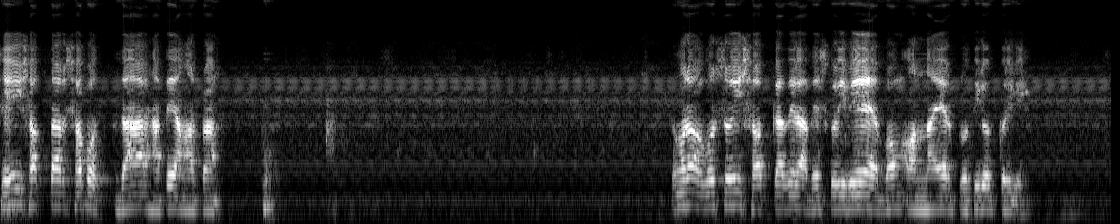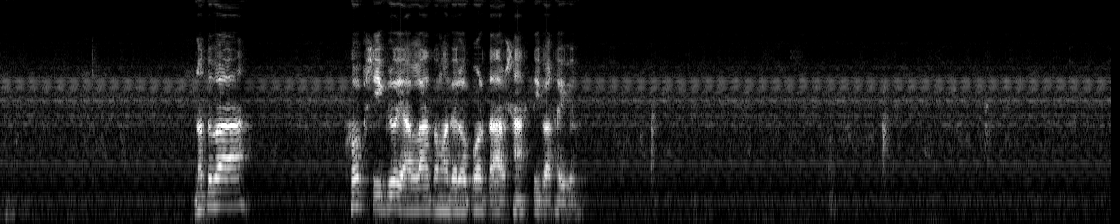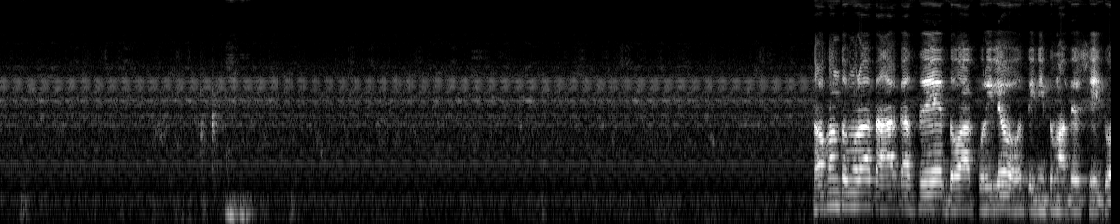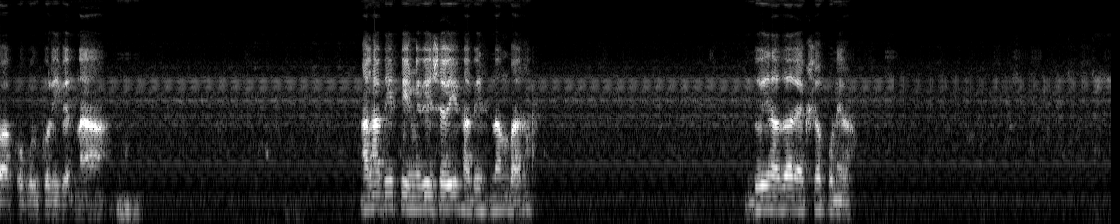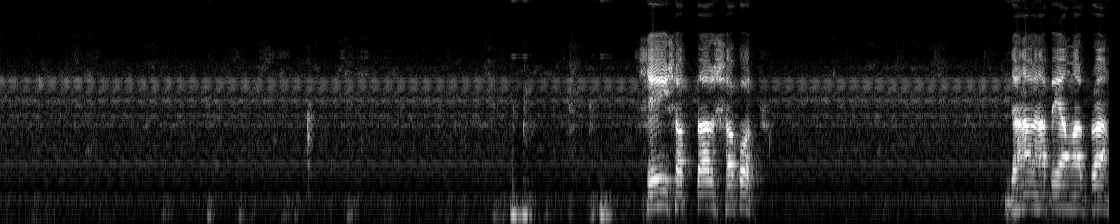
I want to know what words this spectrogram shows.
সেই সত্তার শপথ যাহার হাতে আমার প্রাণ। তোমরা অবশ্যই সৎ কাজের আদেশ করিবে এবং অন্যায়ের প্রতিরোধ করিবে। নতুবা খুব শীঘ্রই আল্লাহ তোমাদের ওপর তার শাস্তি পাঠাইবেন। তখন তোমরা তাহার কাছে দোয়া করিলেও তিনি তোমাদের সেই দোয়া কবুল করিবেন না। আল হাদিস তিরমিজি শরীফ, হাদিস নাম্বার দুই হাজার একশো পনেরো। সেই সত্তার শপথ। যাহার হাতে আমার প্রাণ।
